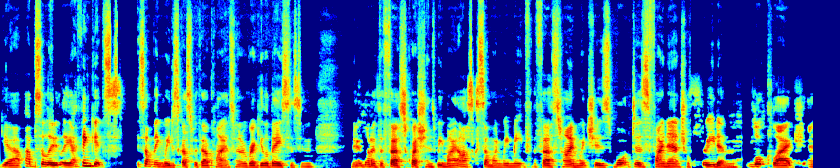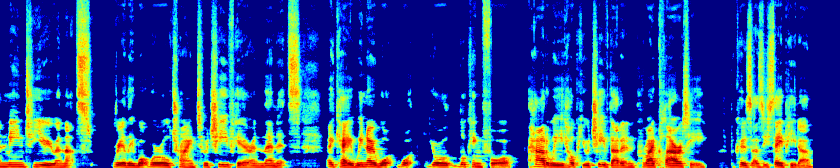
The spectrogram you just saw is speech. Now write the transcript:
Yeah, absolutely. I think it's, something we discuss with our clients on a regular basis. And you know, one of the first questions we might ask someone we meet for the first time, which is, what does financial freedom look like and mean to you? And that's really what we're all trying to achieve here. And then it's, okay, we know what what you're looking for how do we help you achieve that and provide clarity? Because as you say, Peter,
